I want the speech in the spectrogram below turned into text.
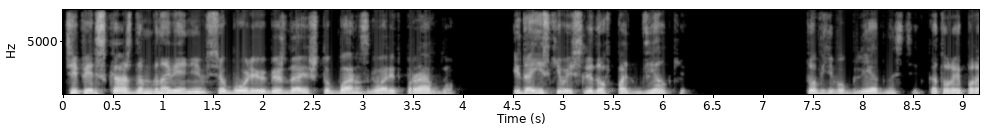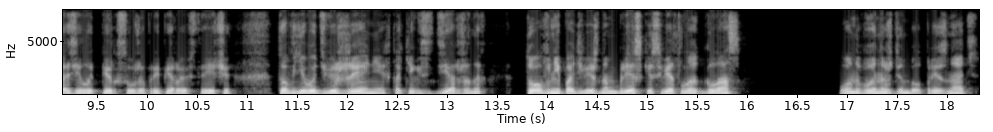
Теперь с каждым мгновением все более убеждаясь, что Барнс говорит правду, и доискиваясь следов подделки, то в его бледности, которая поразила Пиркса уже при первой встрече, то в его движениях, таких сдержанных, то в неподвижном блеске светлых глаз, он вынужден был признать,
